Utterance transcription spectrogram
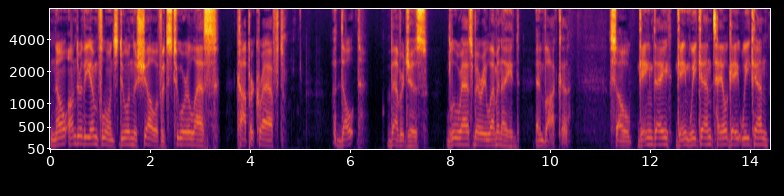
no under the influence doing the show if it's two or less. Coppercraft adult beverages, blue raspberry lemonade, and vodka. So game day, game weekend, tailgate weekend.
